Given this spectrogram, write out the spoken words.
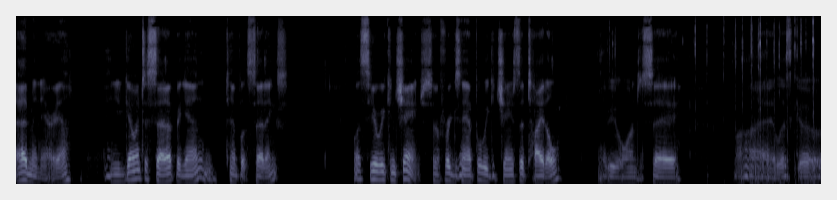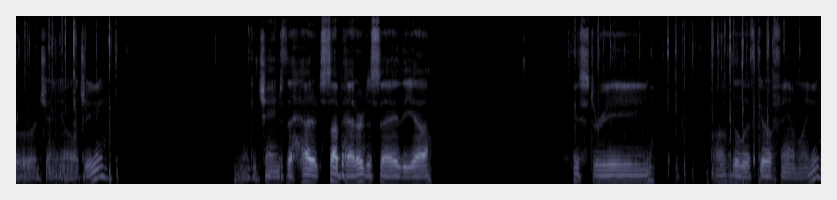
admin area and you go into setup again template settings. Let's see what we can change. So for example we could change the title. Maybe we want to say my Lythgoe genealogy. And could change the head subheader to say the uh, history of the Lythgoe family.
